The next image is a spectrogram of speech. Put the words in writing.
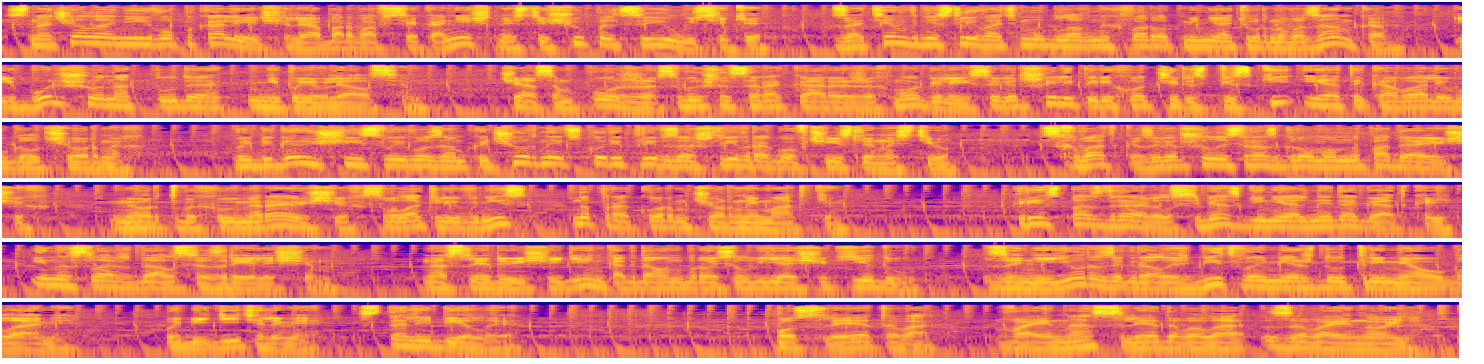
Сначала они его покалечили, оборвав все конечности, щупальца и усики. Затем внесли во тьму главных ворот миниатюрного замка, и больше он оттуда не появлялся. Часом позже свыше 40 рыжих мобилей совершили переход через пески и атаковали угол черных. Выбегающие из своего замка черные вскоре превзошли врагов численностью. Схватка завершилась разгромом нападающих. Мертвых и умирающих сволокли вниз на прокорм черной матки. Крес поздравил себя с гениальной догадкой и наслаждался зрелищем. На следующий день, когда он бросил в ящик еду, за нее разыгралась битва между тремя углами. Победителями стали белые – После этого война следовала за войной –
